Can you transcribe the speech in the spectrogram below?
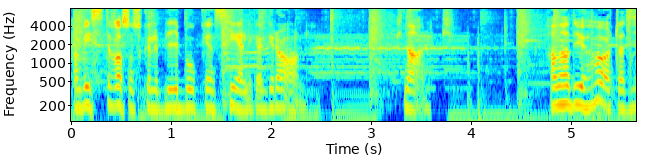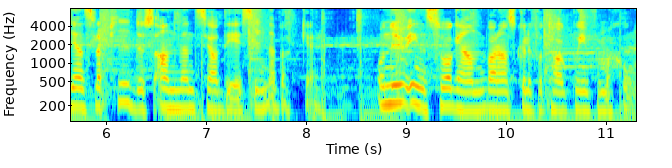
Han visste vad som skulle bli bokens heliga graal. Knark. Han hade ju hört att Jens Lapidus använt sig av det i sina böcker. Och nu insåg han var han skulle få tag på information.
